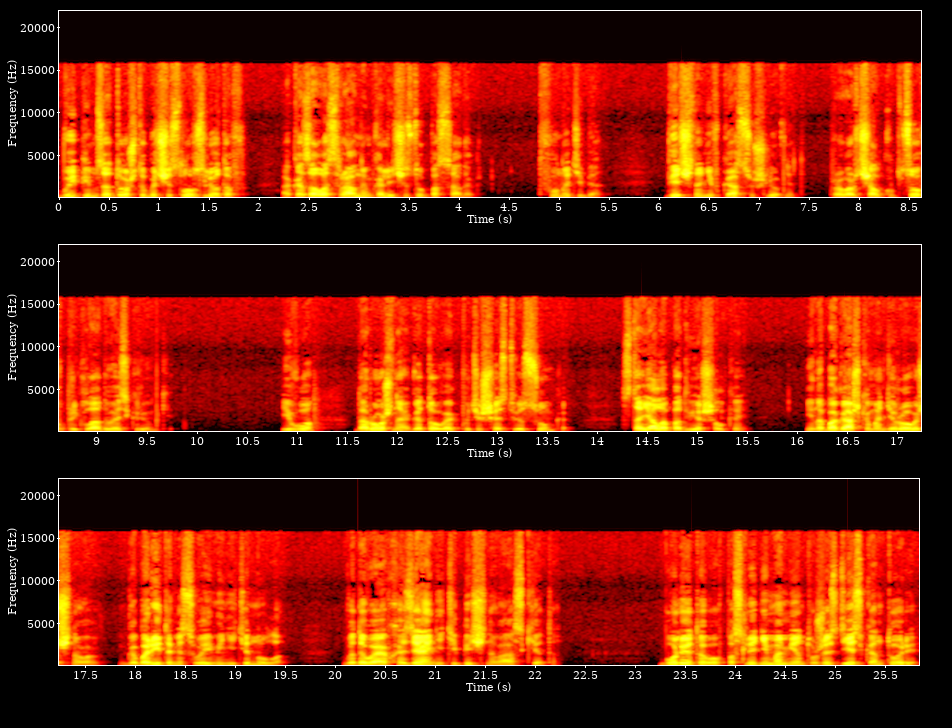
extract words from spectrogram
выпьем за то, чтобы число взлетов оказалось равным количеству посадок. Тфу на тебя, вечно не в кассу шлепнет», – проворчал Купцов, прикладываясь к рюмке. Его дорожная, готовая к путешествию сумка, стояла под вешалкой, и на багаж командировочного габаритами своими не тянуло, выдавая в хозяине типичного аскета. Более того, в последний момент уже здесь, в конторе,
